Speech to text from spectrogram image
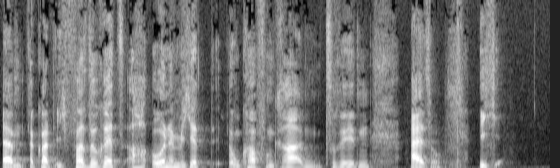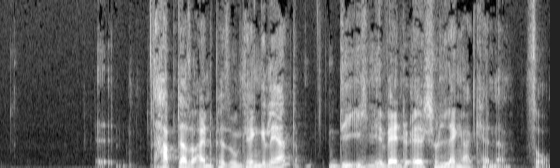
Ähm, oh Gott, ich versuche jetzt, oh, ohne mich jetzt um Kopf und Kragen zu reden. Also, ich äh, habe da so eine Person kennengelernt, die ich eventuell schon länger kenne. So.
